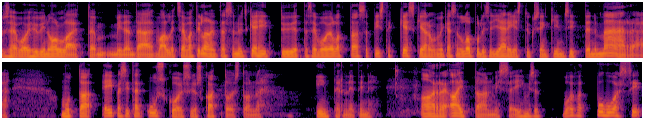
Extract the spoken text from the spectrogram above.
se voi hyvin olla, että miten tämä vallitseva tilanne tässä nyt kehittyy, että se voi olla taas se piste keskiarvo, mikä sen lopullisen järjestyksenkin sitten määrää. Mutta eipä sitä uskoisi, jos kattoisi tonne internetin aarre aittaan, missä ihmiset voivat puhua si-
